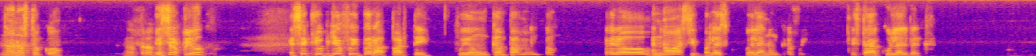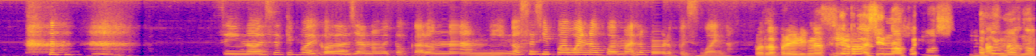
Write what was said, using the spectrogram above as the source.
No nos tocó. nosotros Ese club- fuimos. Ese club yo fui, pero aparte. Fui a un campamento. Pero bueno, así por la escuela nunca fui. Estaba cool la alberca. Sí, no, ese tipo de cosas ya no me tocaron a mí. No sé si fue bueno o fue malo, pero pues bueno. Pues la Sí peregrinación. te puedo decir, no fuimos. No fuimos. No,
